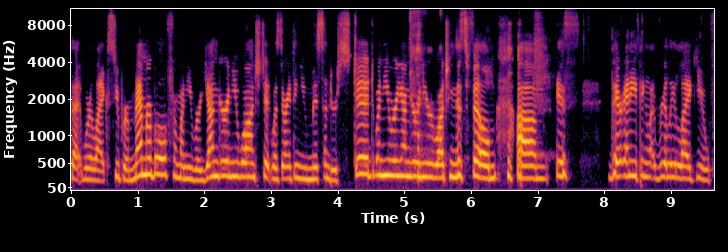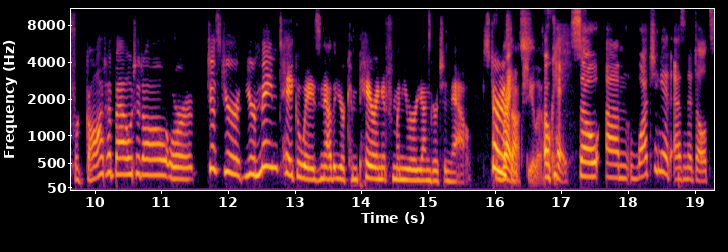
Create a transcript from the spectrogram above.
that were like super memorable from when you were younger and you watched it? Was there anything you misunderstood when you were younger and you were watching this film? Um, is there anything that really like you forgot about at all, or just your your main takeaways now that you're comparing it from when you were younger to now? Start right. us off, Sheila. Okay, so um, watching it as an adult,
